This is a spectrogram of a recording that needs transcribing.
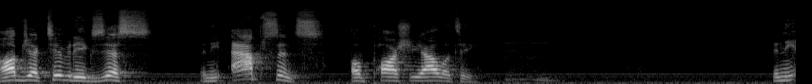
Objectivity exists in the absence of partiality. In the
